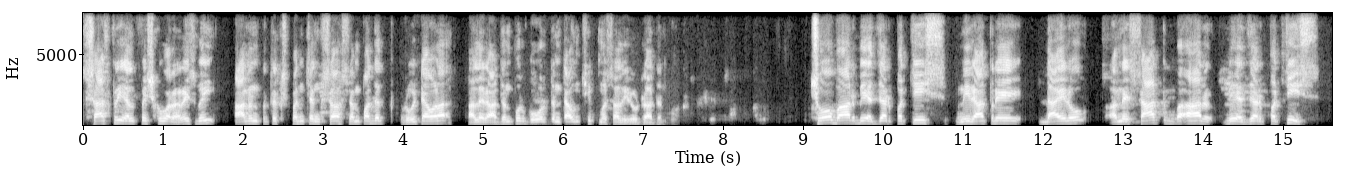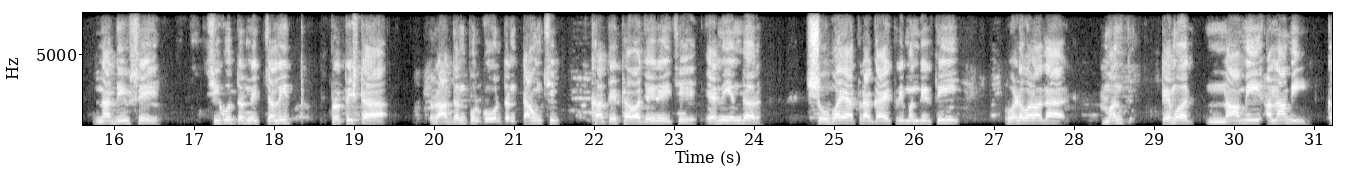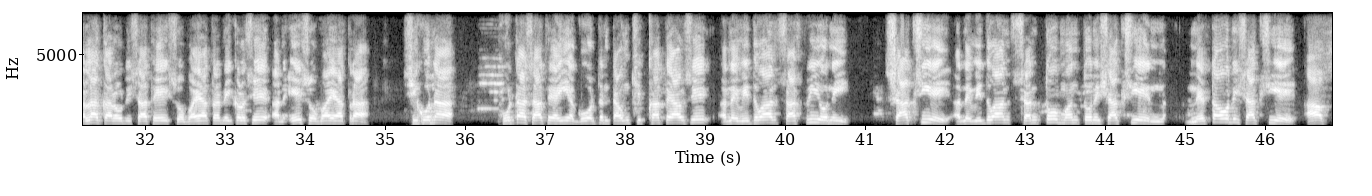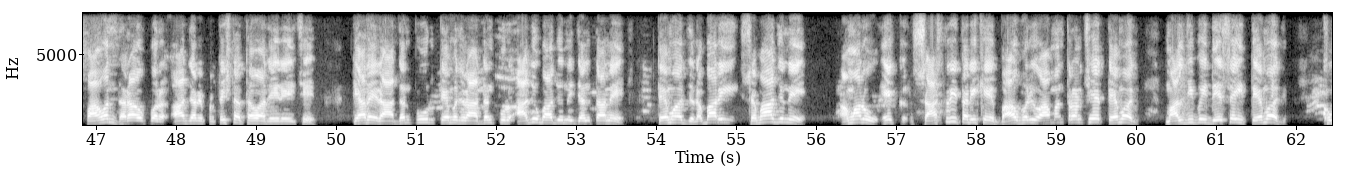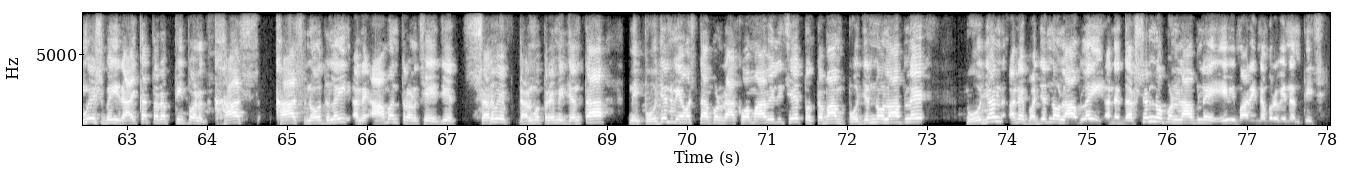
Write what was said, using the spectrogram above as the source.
શાસ્ત્રી અલ્પેશ કુમાર હરેશભાઈ, આનંદ પ્રત્યક્ષ પંચંગ સહ સંપાદક રોઈટાવાળા હાલે રાધનપુર, ગોવર્ધન ટાઉનશીપ, મસાલી રોડ, રાધનપુર. છ બાર બે હજાર પચીસની રાત્રે ડાયરો અને સાત બાર બે હજાર પચીસના દિવસે સિકોતરની ચલિત પ્રતિષ્ઠા રાધનપુર, ગોવર્ધન ટાઉનશીપ ખાતે થવા જઈ રહી છે. એની અંદર શોભાયાત્રા ગાયત્રી મંદિરથી વડવાળાના મંત તેમજ નામી, અનામી કલાકારોની સાથે શોભાયાત્રા નીકળશે અને એ શોભાયાત્રા શીખોના ફોટા સાથે અહીંયા ગોવર્ધન ટાઉનશીપ ખાતે આવશે અને વિદ્વાન શાસ્ત્રીઓની સાક્ષીએ અને વિદ્વાન સંતો મંતોની સાક્ષીએ, નેતાઓની સાક્ષીએ આ પાવન ધરા ઉપર આ જ્યારે પ્રતિષ્ઠા થવા જઈ રહી છે, ત્યારે રાધનપુર તેમજ રાધનપુર આજુબાજુની જનતાને તેમજ રબારી સમાજને અમારું એક શાસ્ત્રી તરીકે ભાવભર્યું આમંત્રણ છે. તેમજ માલજીભાઈ દેસાઈ તેમજ ખુમેશભાઈ રાયકા તરફથી પણ ખાસ ખાસ નોંધ લઈ અને આમંત્રણ છે જે સર્વે ધર્મપ્રેમી જનતાની ભોજન વ્યવસ્થા પણ રાખવામાં આવેલી છે. તો તમામ ભોજનનો લાભ લે, ભોજન અને ભજનનો લાભ લઈ અને દર્શનનો પણ લાભ લે એવી મારી નમ્ર વિનંતી છે.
